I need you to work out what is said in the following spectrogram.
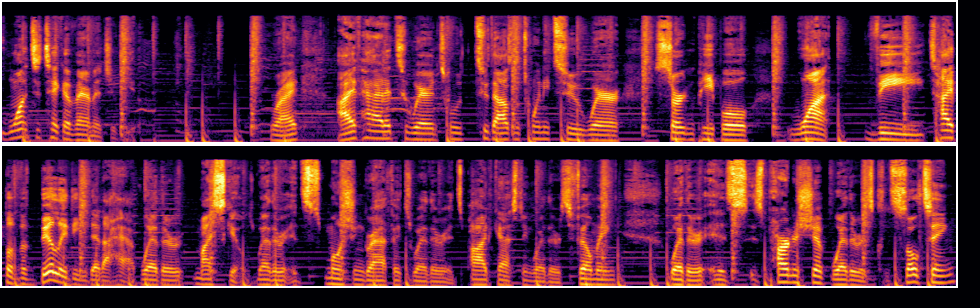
want to take advantage of you. Right? I've had it to where in 2022 where certain people want the type of ability that I have, whether my skills, whether it's motion graphics, whether it's podcasting, whether it's filming, whether it's, it's partnership, whether it's consulting,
